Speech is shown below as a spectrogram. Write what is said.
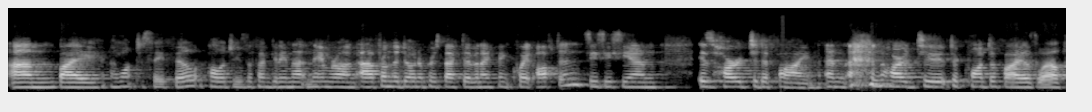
um, by, I want to say Phil, apologies if I'm getting that name wrong, uh, from the donor perspective. And I think quite often CCCM is hard to define and, and hard to, to quantify as well.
